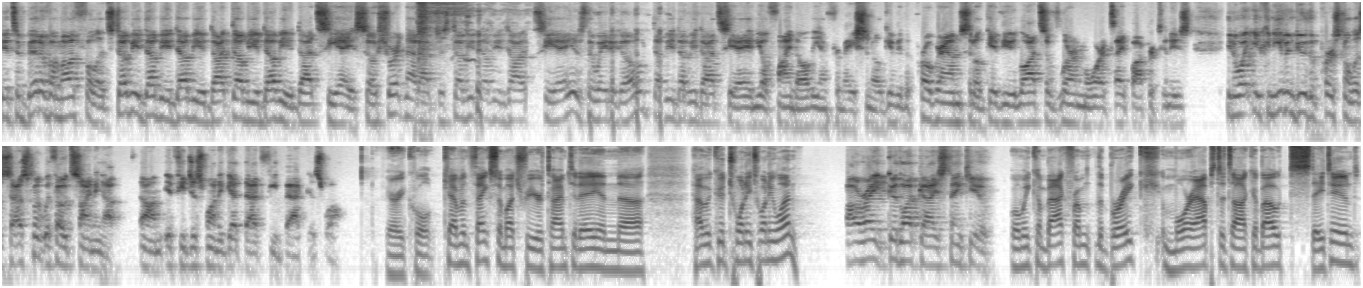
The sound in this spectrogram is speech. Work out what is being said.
It's a bit of a mouthful. It's www.ww.ca. So shorten that up. Just www.ca is the way to go. www.ca, and you'll find all the information. It'll give you the programs. It'll give you lots of learn more type opportunities. You know what? You can even do the personal assessment without signing up um, if you just want to get that feedback as well. Very cool, Kevin. Thanks so much for your time today, and uh, have a good 2021. All right. Good luck, guys. Thank you. When we come back from the break, more apps to talk about. Stay tuned.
